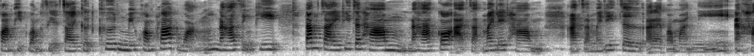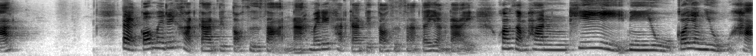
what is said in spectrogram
ความผิดหวังเสียใจเกิดขึ้น มีความพลาดหวังนะคะ สิ่งที่ตั้งใจที่จะทำนะคะ ก็อาจจะไม่ได้ทำอาจจะไม่ได้เจออะไรประมาณนี้นะคะ แต่ก็ไม่ได้ขาดการติดต่อสื่อสารนะ ไม่ได้ขาดการติดต่อสื่อสารแต่อย่างใด ความสัมพันธ์ที่มีอยู่ก็ยังอยู่ค่ะ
